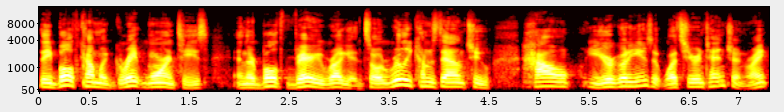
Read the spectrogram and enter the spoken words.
they both come with great warranties and they're both very rugged. So it really comes down to how you're going to use it. What's your intention, right?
